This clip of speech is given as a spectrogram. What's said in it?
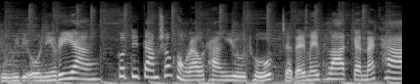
ดูวิดีโอนี้หรือยัง กดติดตามช่องของเราทาง YouTube จะได้ไม่พลาดกันนะคะ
